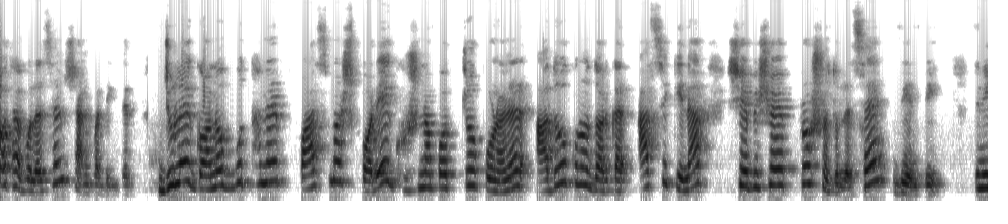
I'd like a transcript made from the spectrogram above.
কথা বলেছেন সাংবাদিকদের। জুলাই গণঅভ্যুত্থানের পাঁচ মাস পরে ঘোষণাপত্র প্রণয়নের আদৌ কোনো দরকার আছে কিনা সে বিষয়ে প্রশ্ন তুলেছে বিএনপি। তিনি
